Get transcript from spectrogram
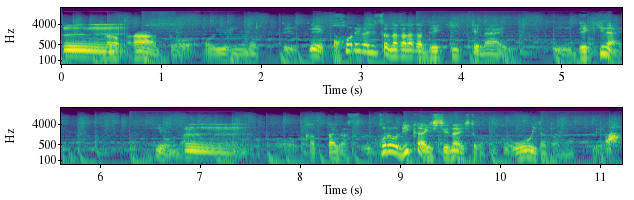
うんなのかなというふうに思っていて、これが実はなかなかできてない、できないよううなん。方が、これを理解してない人が僕は多いなと思って。あ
